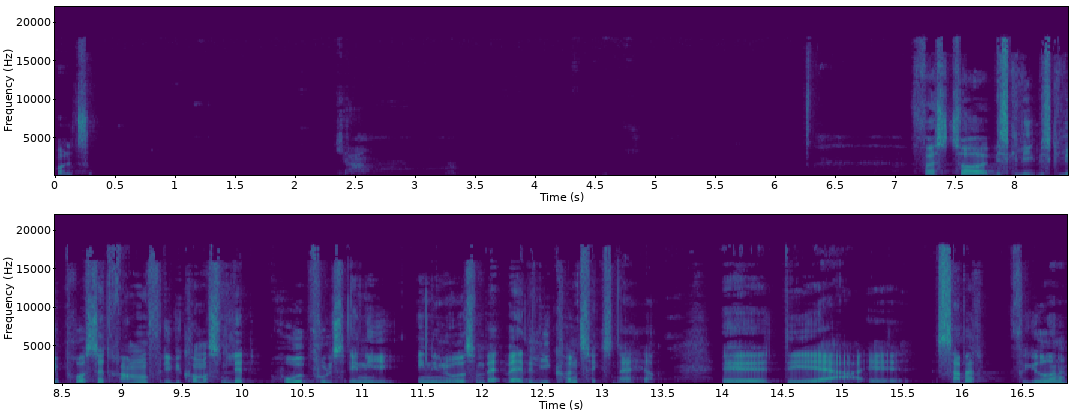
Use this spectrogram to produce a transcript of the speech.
måltid. Ja. Først så, vi skal, lige, vi skal lige prøve at sætte rammen, fordi vi kommer sådan lidt hovedpuls ind i, ind i noget, som hvad, hvad er det lige konteksten er her. Øh, det er øh, sabbat for jøderne,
